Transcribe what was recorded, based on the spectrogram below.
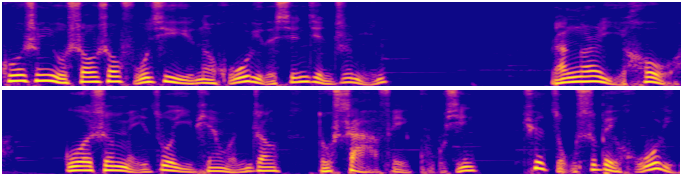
郭深又稍稍服气那狐狸的先见之明。然而以后啊，郭深每做一篇文章都煞费苦心，却总是被狐狸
